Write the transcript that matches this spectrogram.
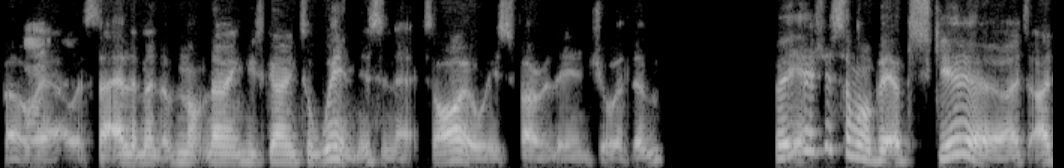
Battle. Royale. It's that element of not knowing who's going to win, isn't it? So I always thoroughly enjoy them. But yeah, it's just someone a bit obscure. I, I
